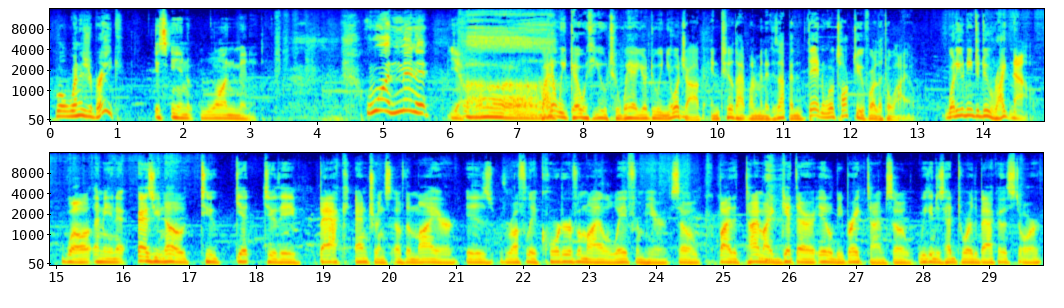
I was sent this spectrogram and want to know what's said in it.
Well, when is your break? It's in one minute. One minute. Yeah. Why don't we go with you to where you're doing your job until that one minute is up, and then we'll talk to you for a little while. What do you need to do right now? Well, I mean, as you know, to get to the back entrance of the Meijer is roughly a quarter of a mile away from here. So by the time I get there, it'll be break time. So we can just head toward the back of the store,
